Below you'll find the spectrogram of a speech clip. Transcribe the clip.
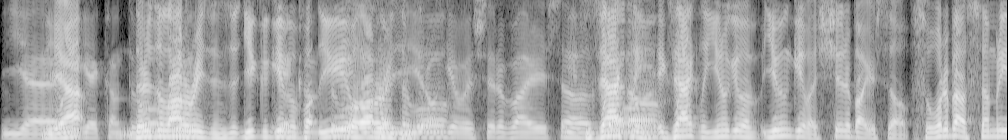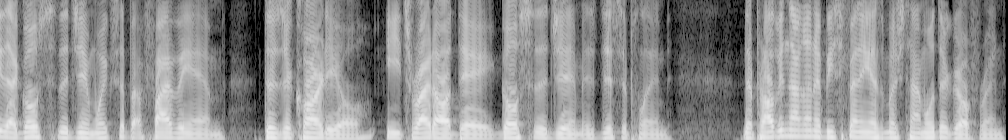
Yeah, yeah, get comfortable. there's a lot of reasons. You could give a you give a lot of reasons. You don't give a shit about yourself. Exactly, so- exactly. You don't give a you don't give a shit about yourself. So what about somebody that goes to the gym, wakes up at 5 a.m., does their cardio, eats right all day, goes to the gym, is disciplined? They're probably not going to be spending as much time with their girlfriend.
